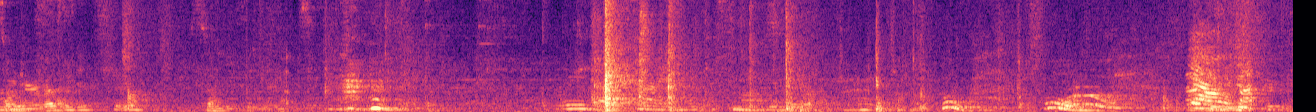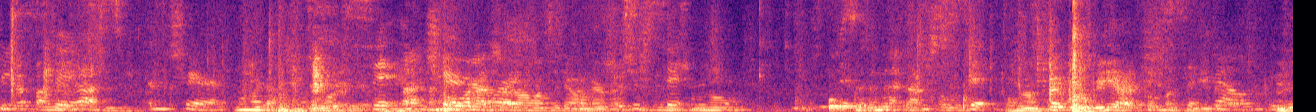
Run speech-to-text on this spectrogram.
So nervous. I did too. So nuts. Read that sign. I just need to do it. Down. Pop your feet up on your Sit desk. in chair. Oh my gosh. I don't want to. Sit in chair. my gosh, I don't Like, want to do. I'm nervous. Just sit in the chair. Sit in it. Just sit. If it were me, I'd put my Sit feet up. down.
